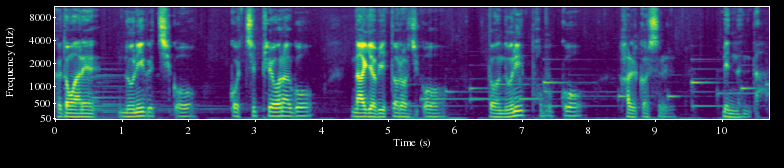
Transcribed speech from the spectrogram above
그동안에 눈이 그치고 꽃이 피어나고 낙엽이 떨어지고 또 눈이 퍼붓고 할 것을 믿는다.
